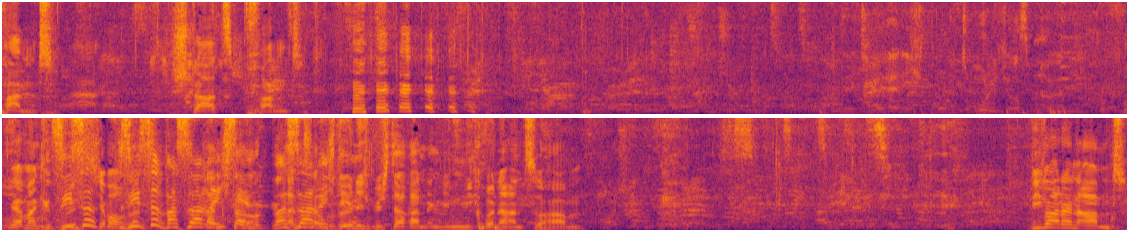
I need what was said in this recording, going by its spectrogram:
Pfand. Staatspfand. Ja, man gewöhnt Siehste- sich aber auch siehste, langsam. was sag ich dir? Was langsam sag ich gewöhne dir? ich mich daran, irgendwie ein Mikro in der Hand zu haben. Wie war dein Abend?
